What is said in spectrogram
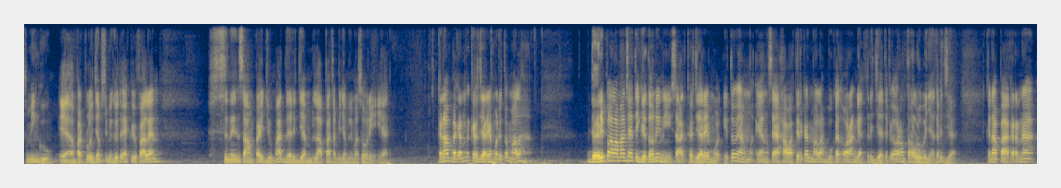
seminggu. Ya 40 jam seminggu itu ekuivalen Senin sampai Jumat dari jam 8 sampai jam 5 sore ya. Kenapa? Karena kerja remote itu malah dari pengalaman saya tiga tahun ini saat kerja remote itu yang yang saya khawatirkan malah bukan orang nggak kerja tapi orang terlalu banyak kerja. Kenapa? Karena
